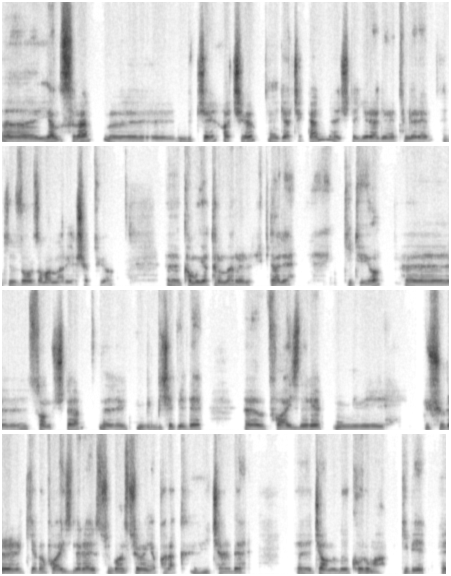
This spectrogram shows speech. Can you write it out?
Ee, yanı sıra e, bütçe açığı e, gerçekten e, işte yerel yönetimlere zor zamanlar yaşatıyor. E, kamu yatırımları iptale gidiyor. E, sonuçta e, bir şekilde e, faizleri e, düşürerek ya da faizlere sübvansiyon yaparak içeride e, canlılığı koruma gibi e,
